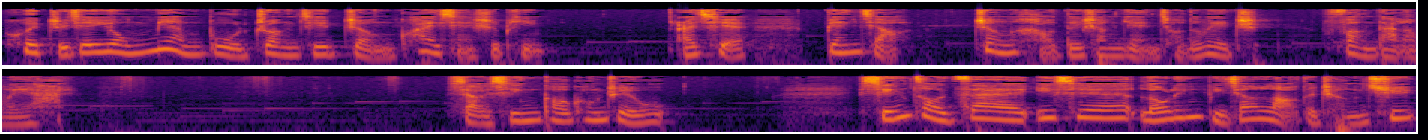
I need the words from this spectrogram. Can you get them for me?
会直接用面部撞击整块显示屏，而且边角正好对上眼球的位置，放大了危害。小心高空坠物。行走在一些楼龄比较老的城区，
